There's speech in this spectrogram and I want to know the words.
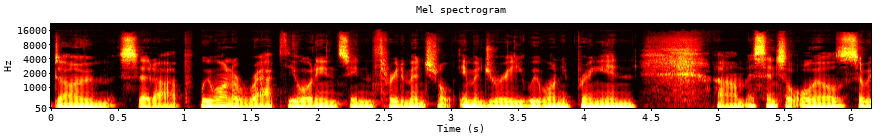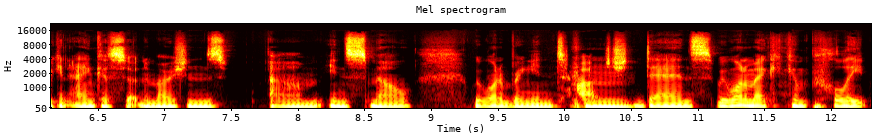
dome setup. We want to wrap the audience in three dimensional imagery. We want to bring in um, essential oils so we can anchor certain emotions um, in smell. We want to bring in touch, mm. dance. We want to make a complete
